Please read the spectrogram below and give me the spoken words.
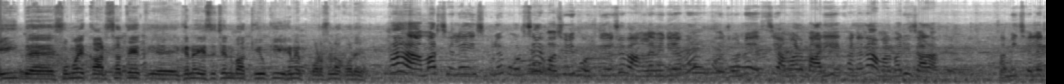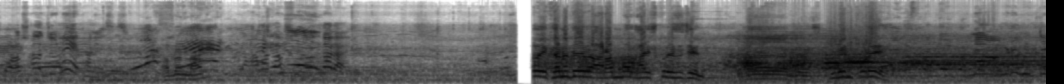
এই সময় কার সাথে এখানে এসেছেন বা কেউ কি এখানে পড়াশোনা করে? হ্যাঁ হ্যাঁ আমার ছেলে স্কুলে পড়ছে এবছরই ভর্তি হয়েছে বাংলা মিডিয়ামে ওই জন্য এসেছি। আমার বাড়ি এখানে না আমার বাড়ি জারাতে আমি ছেলের পড়াশোনার জন্য এখানে এসেছি। আপনার নাম? আমার নাম সুনন্দা রায়। তো এখানেতে আরামবাগ হাই স্কুলে এসেছেন স্টুডেন্ট পড়ে না আমরা মিড ডে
